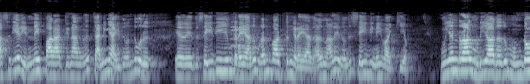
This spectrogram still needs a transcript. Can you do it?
ஆசிரியர் என்னை பாராட்டினாங்கிறது தனியா. இது வந்து ஒரு இது செய்தியும் கிடையாது உடன்பாட்டும் கிடையாது. அதனால இது வந்து செய்வினை வாக்கியம். முயன்றால் முடியாததும் உண்டோ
